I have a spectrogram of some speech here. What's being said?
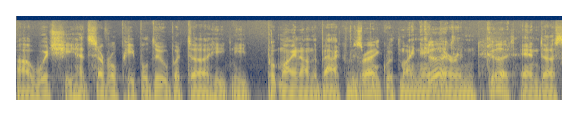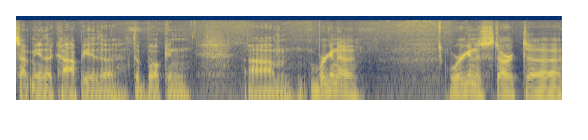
uh, which he had several people do, but uh, he, he put mine on the back of his Right. book with my name Good. there, and Good. and uh, sent me the copy of the, the book, and um, we're gonna we're gonna start uh,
